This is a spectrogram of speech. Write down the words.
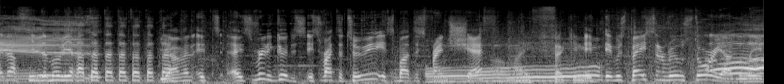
I've never seen the movie You Ratatatatata. haven't? It's it's really good. It's, it's Ratatouille. It's about this French chef. Oh my fucking. It, it was based on a real story, I believe.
